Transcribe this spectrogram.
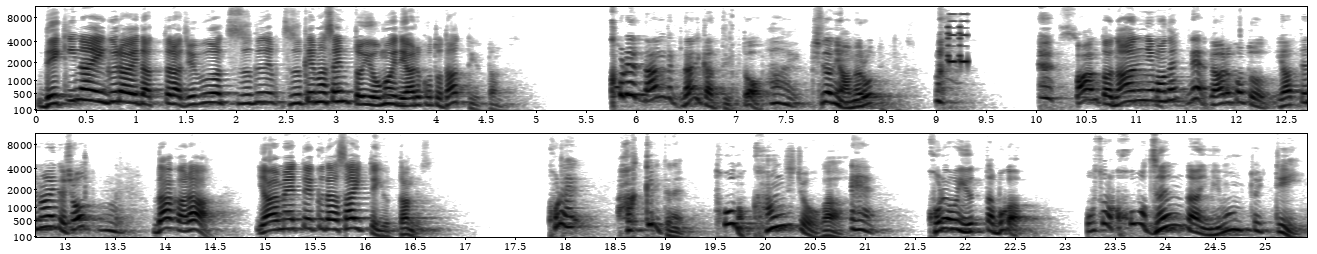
できないぐらいだったら自分は続け続けませんという思いでやることだって言ったんです。これなんで何かっていうとはい、岸田にやめろって言ってるんですよ。あんた何にもねね。やることやってないでしょ？うん、だからやめてくださいって言ったんです。これはっきり言ってね党の幹事長がええ。これを言った僕はおそらくほぼ前代未聞と言っていい。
